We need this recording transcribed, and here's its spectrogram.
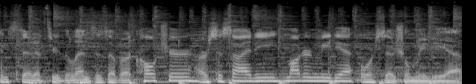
instead of through the lenses of our culture, our society, modern media, or social media.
